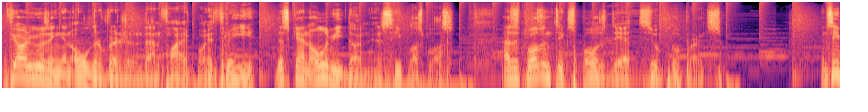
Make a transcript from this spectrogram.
If you are using an older version than 5.3, this can only be done in C++, as it wasn't exposed yet to blueprints. In C++,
